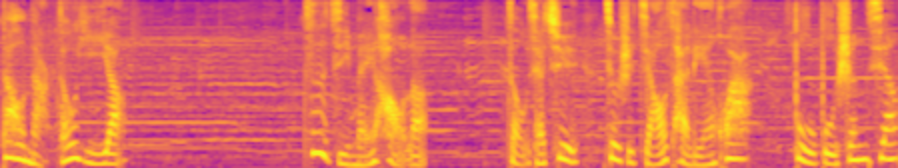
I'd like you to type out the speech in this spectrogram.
到哪儿都一样。自己美好了，走下去就是脚踩莲花，步步生香；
